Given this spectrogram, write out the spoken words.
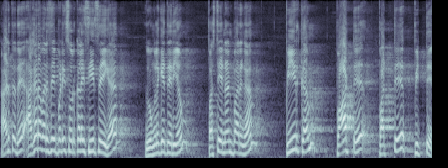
அடுத்தது அகர வரிசைப்படி சொற்களை சீர் செய்க. இது உங்களுக்கே தெரியும். ஃபஸ்ட்டு என்னன்னு பாருங்கள் பீர்க்கம் பாட்டு பட்டு பிட்டு.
